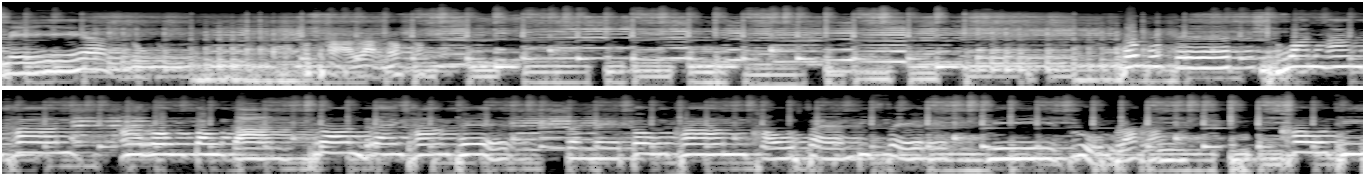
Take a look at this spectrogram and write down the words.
เมียหนุ่มเขาถาละเนาะ คนเกิดวันอังคาร อารมณ์ต้องการร้อนแรงทางเพศเสน่ห์สงครามเขาแสนพิเศษ มีรูปลักษณ์เข้าที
